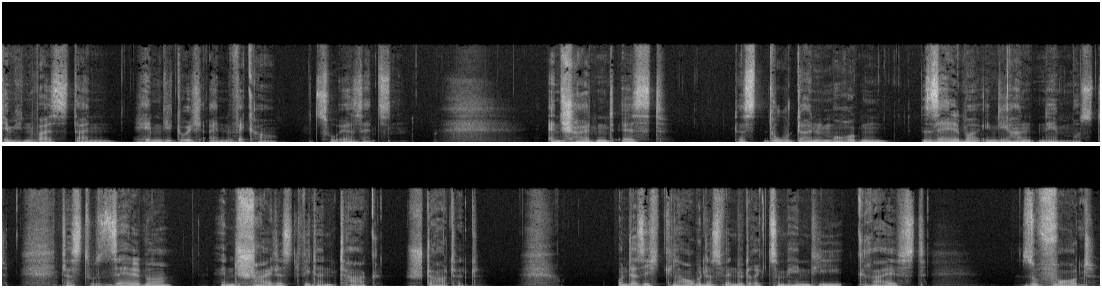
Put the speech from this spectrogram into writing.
dem Hinweis, dein Handy durch einen Wecker zu ersetzen. Entscheidend ist, dass du deinen Morgen selber in die Hand nehmen musst. Dass du selber entscheidest, wie dein Tag startet. Und dass ich glaube, dass wenn du direkt zum Handy greifst, sofort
